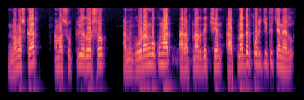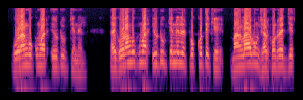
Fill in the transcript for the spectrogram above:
নমস্কার, আমার সুপ্রিয় দর্শক, আমি গৌরাঙ্গ কুমার আর আপনারা দেখছেন আপনাদের পরিচিত channel Gauranga Kumar YouTube channel. তাই গৌরাঙ্গ কুমার ইউটিউব চ্যানেলের পক্ষ থেকে বাংলা এবং ঝাড়খণ্ড রাজ্যের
